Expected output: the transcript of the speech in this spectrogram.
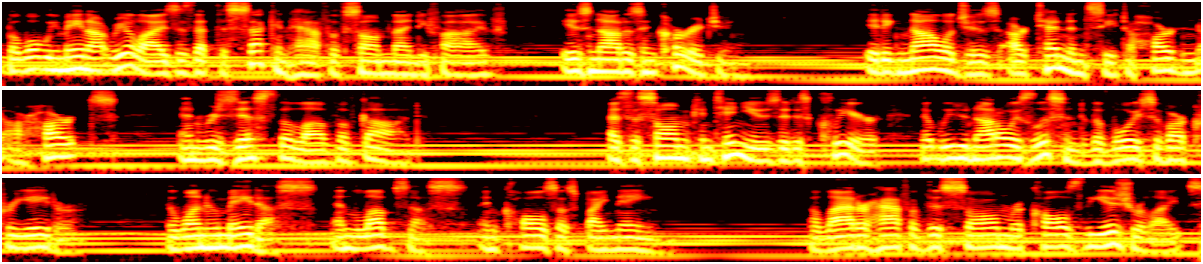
But what we may not realize is that the second half of Psalm 95 is not as encouraging. It acknowledges our tendency to harden our hearts and resist the love of God. As the psalm continues, it is clear that we do not always listen to the voice of our Creator, the one who made us and loves us and calls us by name. The latter half of this psalm recalls the Israelites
